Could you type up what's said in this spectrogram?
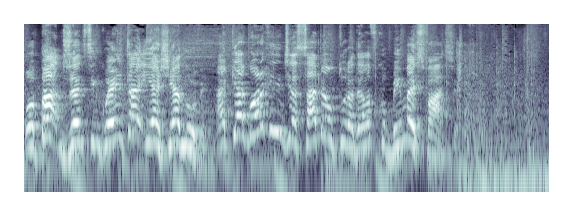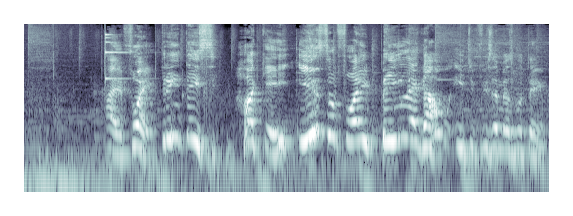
Opa, 250 e achei a nuvem. Aqui agora que a gente já sabe a altura dela, ficou bem mais fácil. Aí, foi. 35. Ok, isso foi bem legal e difícil ao mesmo tempo.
